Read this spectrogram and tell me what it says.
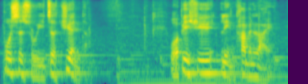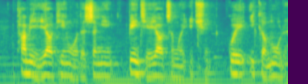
不是属于这圈的，我必须领他们来，他们也要听我的声音，并且要成为一群，归一个牧人。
